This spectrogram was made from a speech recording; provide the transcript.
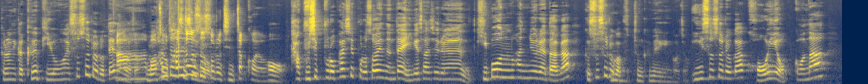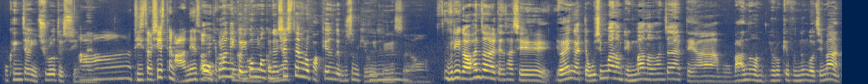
그러니까 그 비용을 수수료로 떼는 거죠. 아, 뭐 맞아. 환전 환전 수수료. 수수료 진짜 커요. 어, 다 90%, 80%써 있는데 이게 사실은 기본 환율에다가 그 수수료가 음. 붙은 금액인 거죠. 이 수수료가 거의 없거나 뭐 굉장히 줄어들 수 있는. 아, 디지털 시스템 안에서 어, 그러니까 이것만 그냥 거니까요? 시스템으로 바뀌는데 무슨 비용이 음. 되겠어요. 우리가 환전할 땐 사실 여행 갈 때 50만 원, 100만 원 환전할 때야 뭐 만 원 이렇게 붙는 거지만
